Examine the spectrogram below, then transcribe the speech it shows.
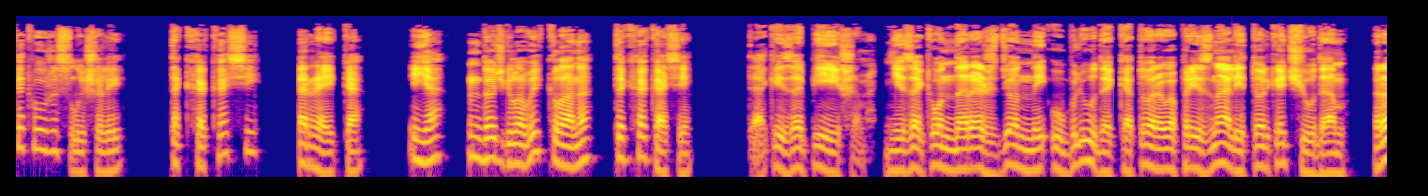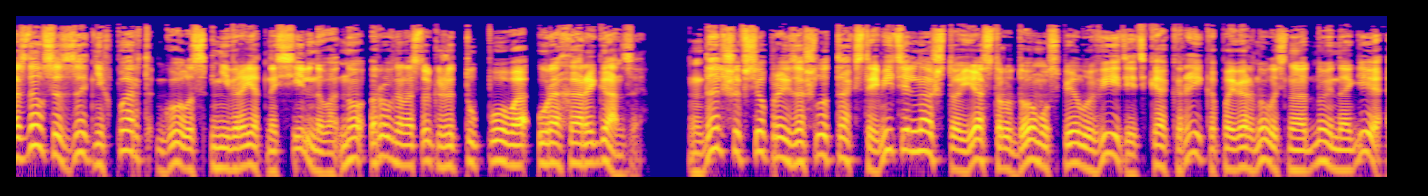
как вы уже слышали, Такхакаси Рейка. Я дочь главы клана Такхакаси». «Так и запишем. Незаконно рожденный ублюдок, которого признали только чудом». Раздался с задних парт голос невероятно сильного, но ровно настолько же тупого Урахары Ганзы. Дальше все произошло так стремительно, что я с трудом успел увидеть, как Рейка повернулась на одной ноге,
